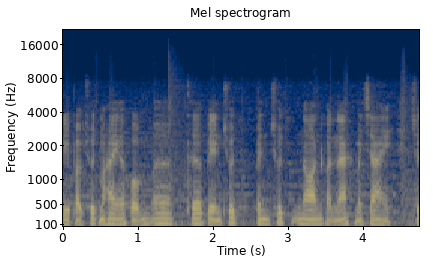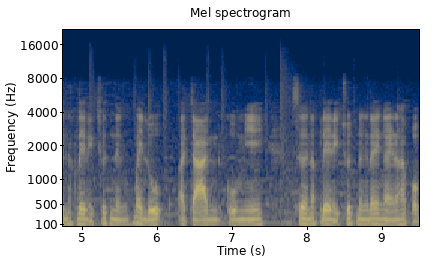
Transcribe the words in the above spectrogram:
รีบเอาชุดมาให้ครับผม เออ เธอเปลี่ยนชุดเป็นชุดนอนก่อนนะ ไม่ใช่ ชุดนักเรียนอีกชุดหนึ่งไม่รู้อาจารย์กูมีเสื้อนักเรียนอีกชุดหนึ่งได้ไงนะครับ ผม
